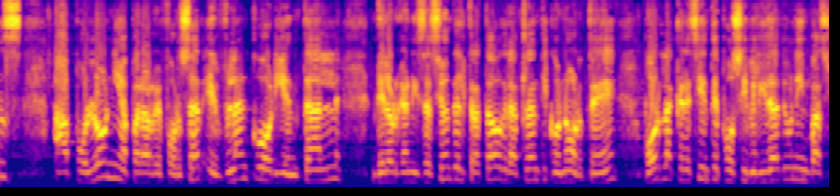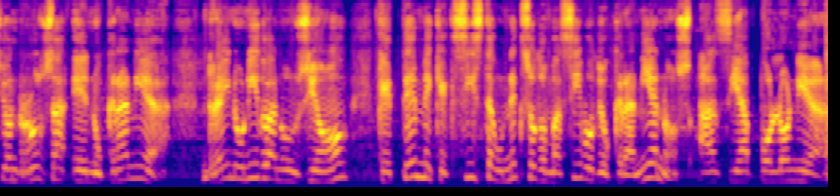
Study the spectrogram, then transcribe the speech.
a Polonia para reforzar el flanco oriental de la Organización del Tratado del Atlántico Norte por la creciente posibilidad de una invasión rusa en Ucrania. Reino Unido anunció que teme que exista un éxodo masivo de ucranianos hacia Polonia.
